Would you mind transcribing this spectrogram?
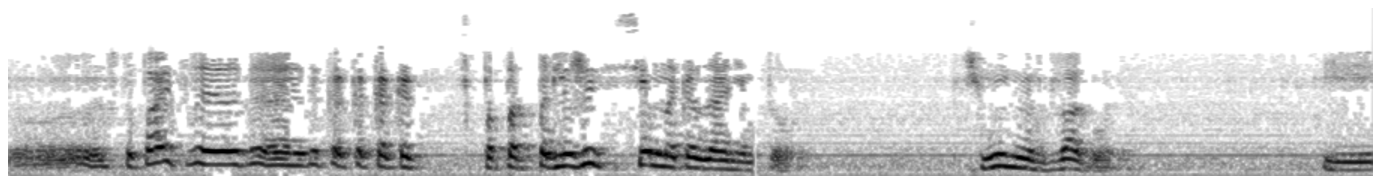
э, вступает, в, э, как, как, как, подлежит всем наказаниям Торы. Почему именно в два года? И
